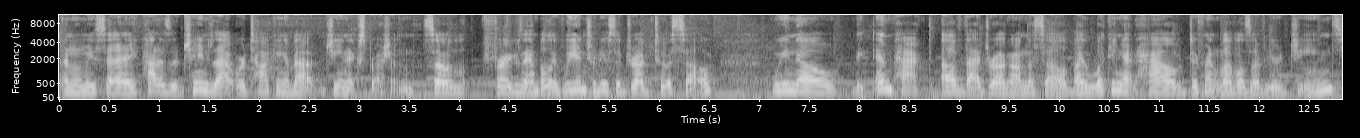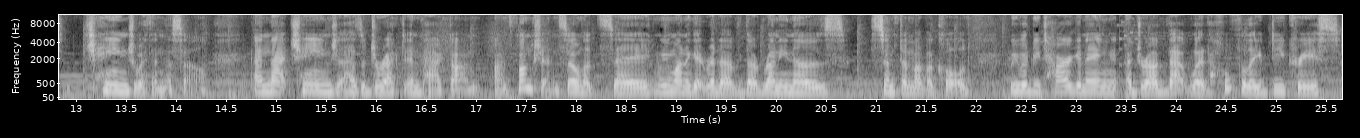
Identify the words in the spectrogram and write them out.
And when we say, how does it change that, we're talking about gene expression. So, for example, if we introduce a drug to a cell, we know the impact of that drug on the cell by looking at how different levels of your genes change within the cell. And that change has a direct impact on, on function. So, let's say we want to get rid of the runny nose symptom of a cold we would be targeting a drug that would hopefully decrease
